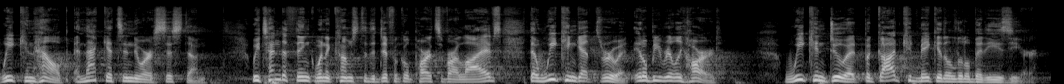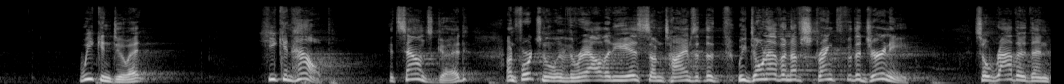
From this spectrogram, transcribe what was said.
we can help, and that gets into our system. We tend to think when it comes to the difficult parts of our lives that we can get through it. It'll be really hard. We can do it, but God could make it a little bit easier. We can do it, He can help. It sounds good. Unfortunately, the reality is sometimes that the, we don't have enough strength for the journey. So rather than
